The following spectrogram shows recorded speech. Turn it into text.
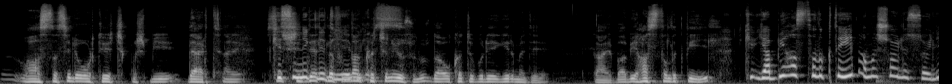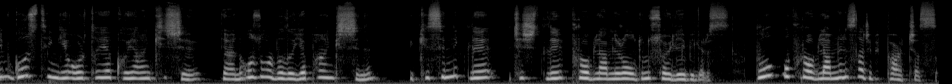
vasıtasıyla ortaya çıkmış bir dert. Hani Kesinlikle şiddet lafından kaçınıyorsunuz. Daha o kategoriye girmedi galiba. Bir hastalık değil. Ya bir hastalık değil ama şöyle söyleyeyim. Ghosting'i ortaya koyan kişi yani o zorbalığı yapan kişinin kesinlikle çeşitli problemleri olduğunu söyleyebiliriz. Bu o problemlerin sadece bir parçası.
